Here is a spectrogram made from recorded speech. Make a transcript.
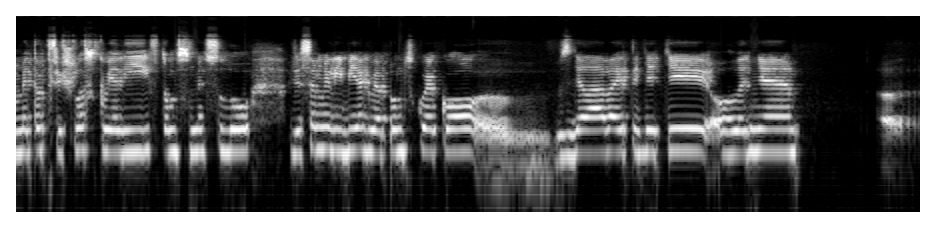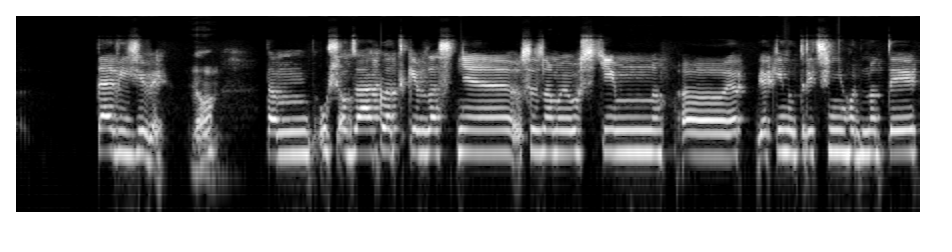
mi to přišlo skvělý v tom smyslu, že se mi líbí, jak v Japonsku jako uh, vzdělávají ty děti ohledně té výživy. Jo? Mm. tam už od základky vlastně seznamují s tím, jak, jaký nutriční hodnoty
